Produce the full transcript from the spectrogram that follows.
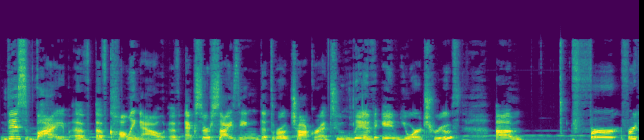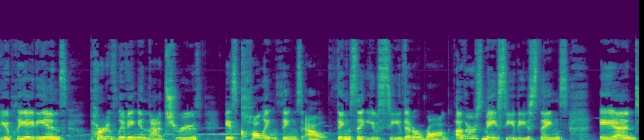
this vibe of, of calling out, of exercising the throat chakra to live in your truth, um, for, for you Pleiadians, part of living in that truth is calling things out, things that you see that are wrong. Others may see these things and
